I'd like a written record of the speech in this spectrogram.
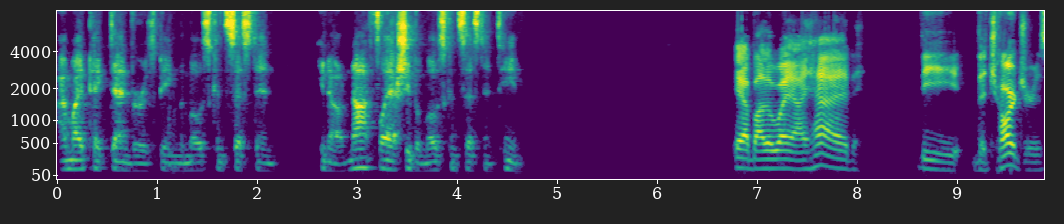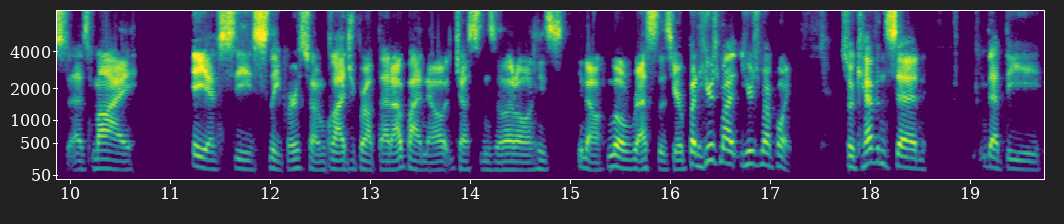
I might pick Denver as being the most consistent, you know, not flashy, but most consistent team. Yeah, by the way, I had the the Chargers as my AFC sleeper, so I'm glad you brought that up. I know Justin's a little he's, you know, a little restless here, but here's my here's my point. So Kevin said that the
